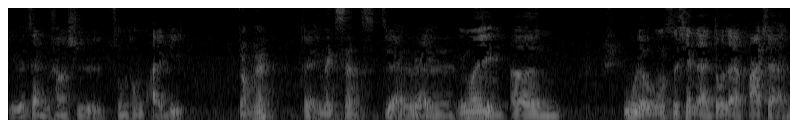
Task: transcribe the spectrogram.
一个赞助商是中通快递，OK，对，make sense，对对对对，因为嗯、物流公司现在都在发展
